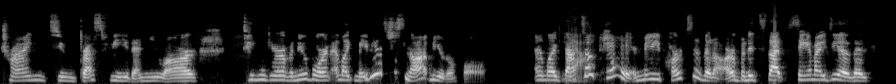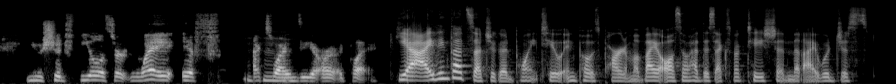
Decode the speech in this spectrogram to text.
trying to breastfeed and you are taking care of a newborn and like maybe it's just not beautiful and like that's yeah. okay and maybe parts of it are but it's that same idea that you should feel a certain way if mm-hmm. x y and mm-hmm. z are at play yeah i think that's such a good point too in postpartum of i also had this expectation that i would just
